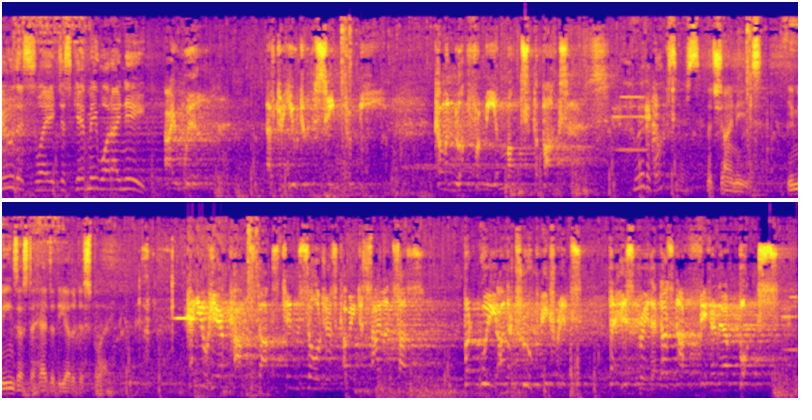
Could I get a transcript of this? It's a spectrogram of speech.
Do this, Slate. Just give me what I need. I will. After you do the same for me. Come and look for me amongst the boxers. Who are the boxers? The Chinese. He means us to head to the other display. Can you hear Comstock's tin soldiers coming to silence us? But we are the true patriots. The history that does not fit in their books.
